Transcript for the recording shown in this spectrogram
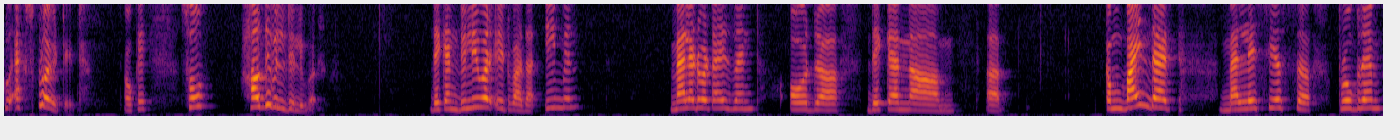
to exploit it. Okay? So how they will deliver? They can deliver it via the email mail advertisement or uh, they can um, uh, combine that malicious uh, program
